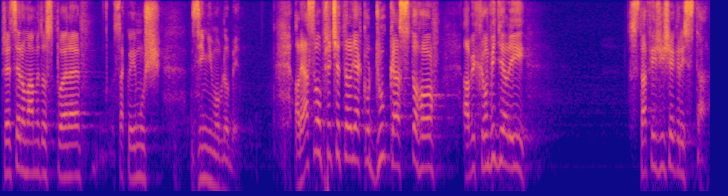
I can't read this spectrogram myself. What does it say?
přece jenom máme to spojené s takovým už zimním období. Ale já jsem ho přečetl jako důkaz toho, abychom viděli stav Ježíše Krista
